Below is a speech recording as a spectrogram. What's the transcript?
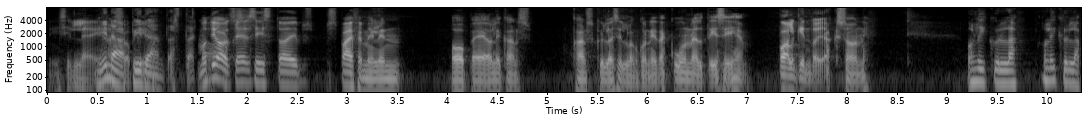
Niin silleen ihan Minä sopii. pidän tästä. Mutta joo, se siis toi Spy Familyn OP oli kans, kans kyllä silloin, kun niitä kuunneltiin siihen palkintojaksoon, niin oli kyllä, oli kyllä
